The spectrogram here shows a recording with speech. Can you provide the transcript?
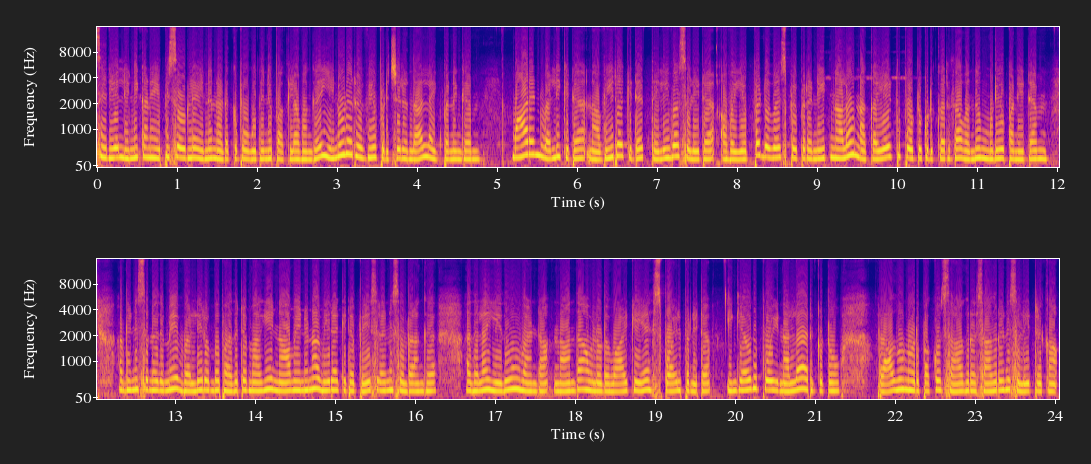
சீரியல் இன்னைக்கான எபிசோடில் என்ன நடக்க போகுதுன்னு பார்க்கலாமாங்க என்னோட ரிவ்யூ பிடிச்சிருந்தால் லைக் பண்ணுங்க. மாறன் வள்ளிக்கிட்ட நான் வீரா கிட்ட தெளிவாக சொல்லிட்டேன். அவள் எப்போ டிவோர்ஸ் பேப்பரை நீட்டினாலும் நான் கையெழுத்து போட்டு கொடுக்கறதா வந்து முடிவு பண்ணிட்டேன். அப்படின்னு சொன்னதுமே வள்ளி ரொம்ப பதட்டமாகி நான் வேணும்னா வீரா கிட்ட பேசுகிறேன்னு சொல்கிறாங்க அதெல்லாம் எதுவும் வேண்டாம். நான் தான் அவளோட வாழ்க்கையை ஸ்பாயில் பண்ணிட்டேன். எங்கேயாவது போய் நல்லா இருக்கட்டும். ராகவன் ஒரு பக்கம் சாகுற சாகுறன்னு சொல்லிட்டு இருக்கான்.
